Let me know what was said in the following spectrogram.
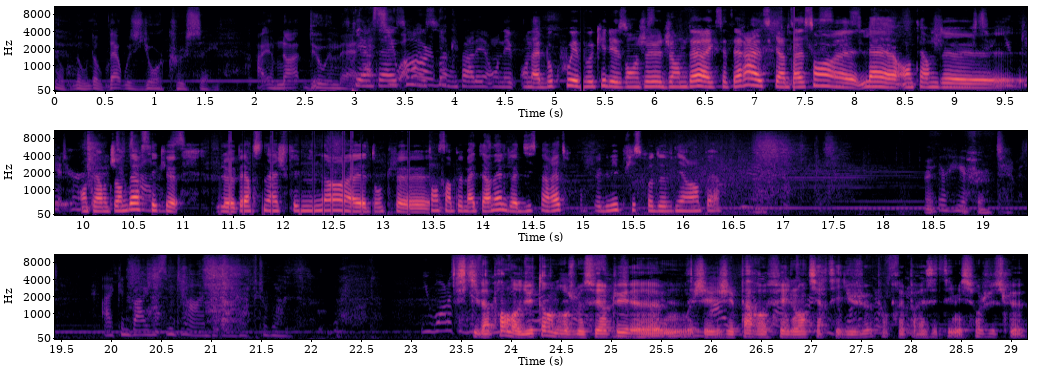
No, no, no, that was your crusade. Aussi, on, parlait, on, est, on, a beaucoup évoqué les enjeux gender, etc. Ce qui est intéressant euh, là en termes de, en termes gender, c'est que le personnage féminin, euh, donc le sens un peu maternel, doit disparaître pour que lui puisse redevenir un père. Ce qui va prendre du temps, donc je me souviens plus, euh, j'ai pas refait l'entièreté du jeu pour préparer cette émission, juste le,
